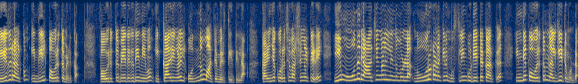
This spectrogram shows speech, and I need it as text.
ഏതൊരാൾക്കും ഇന്ത്യയിൽ പൗരത്വമെടുക്കാം പൗരത്വ ഭേദഗതി നിയമം ഇക്കാര്യങ്ങളിൽ ഒന്നും മാറ്റം വരുത്തിയിട്ടില്ല. കഴിഞ്ഞ കുറച്ച് വർഷങ്ങൾക്കിടെ ഈ മൂന്ന് രാജ്യങ്ങളിൽ നിന്നുമുള്ള നൂറുകണക്കിന് മുസ്ലിം കുടിയേറ്റക്കാർക്ക് ഇന്ത്യ പൗരത്വം നൽകിയിട്ടുമുണ്ട്.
